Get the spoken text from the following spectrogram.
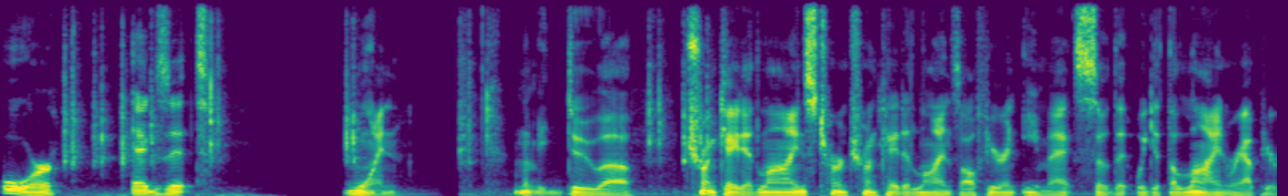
or exit 1. Let me do uh, truncated lines, turn truncated lines off here in Emacs so that we get the line wrap here.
